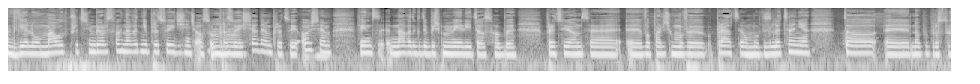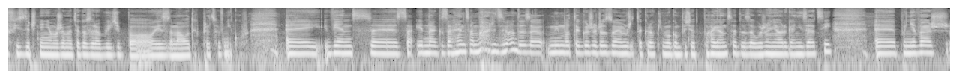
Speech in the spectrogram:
w wielu małych przedsiębiorstwach nawet nie pracuje 10 osób, Mhm. pracuje 7, pracuje 8, więc nawet gdybyśmy mieli te osoby pracujące y, w oparciu o umowy o pracę, umowy zlecenie, to y, no po prostu fizycznie nie możemy tego zrobić, bo jest za mało tych pracowników. Y, Więc za, jednak zachęcam bardzo, do, mimo tego, że rozumiem, że te kroki mogą być odpychające do założenia organizacji, ponieważ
